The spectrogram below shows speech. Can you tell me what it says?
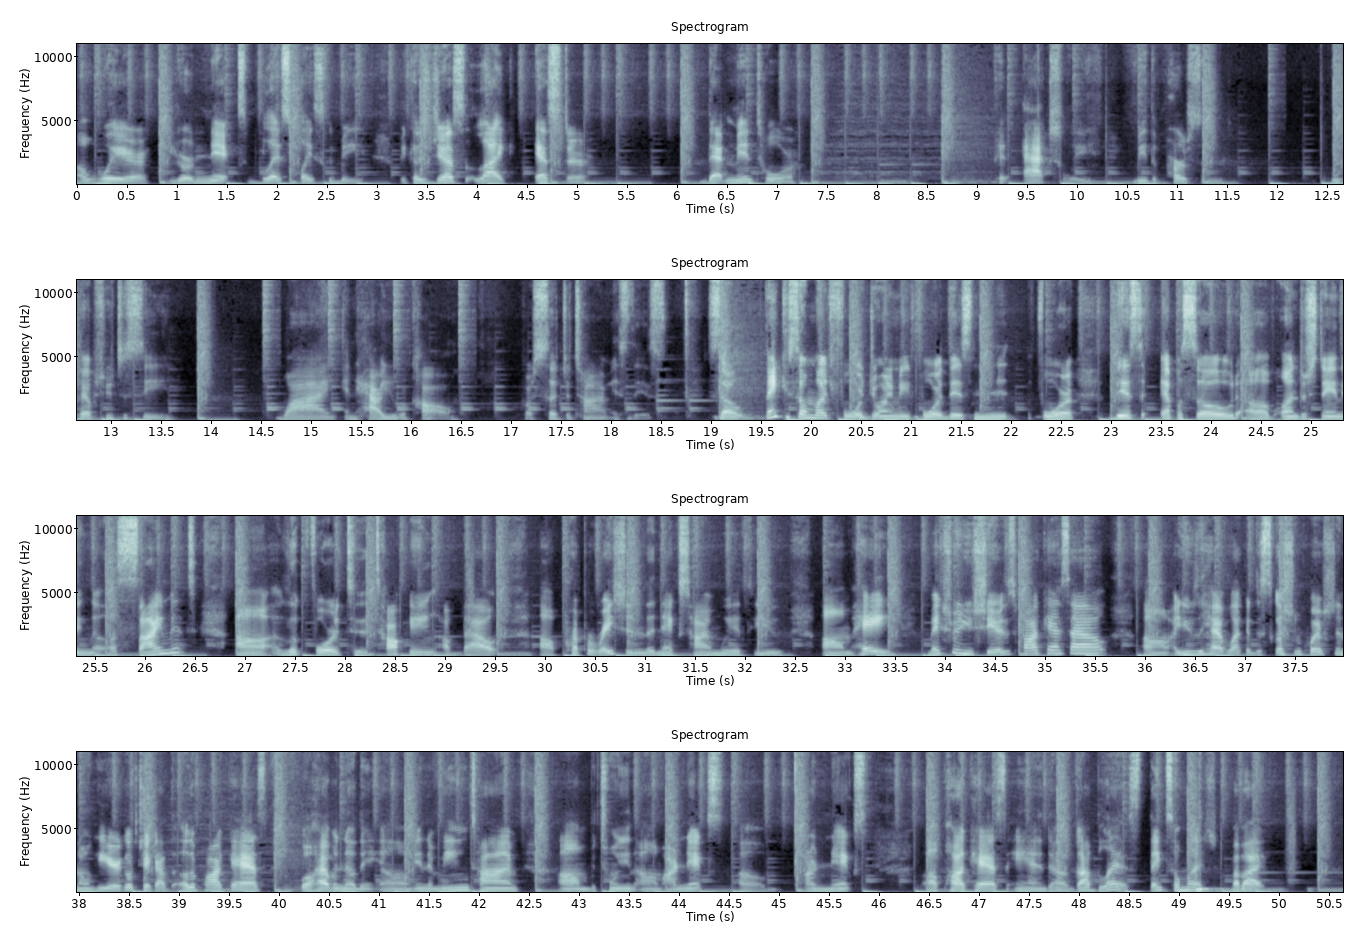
of where your next blessed place could be. Because just like esther that mentor could actually be the person who helps you to see why and how you were called for such a time as this. So, thank you so much for joining me for this for this episode of understanding the assignment. Uh, I look forward to talking about uh, preparation the next time with you. Um, hey, make sure you share this podcast out. Uh, I usually have like a discussion question on here. Go check out the other podcast. We'll have another um, in the meantime um, between um, our next um, our next uh, podcast. And uh, God bless. Thanks so much. Bye bye.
